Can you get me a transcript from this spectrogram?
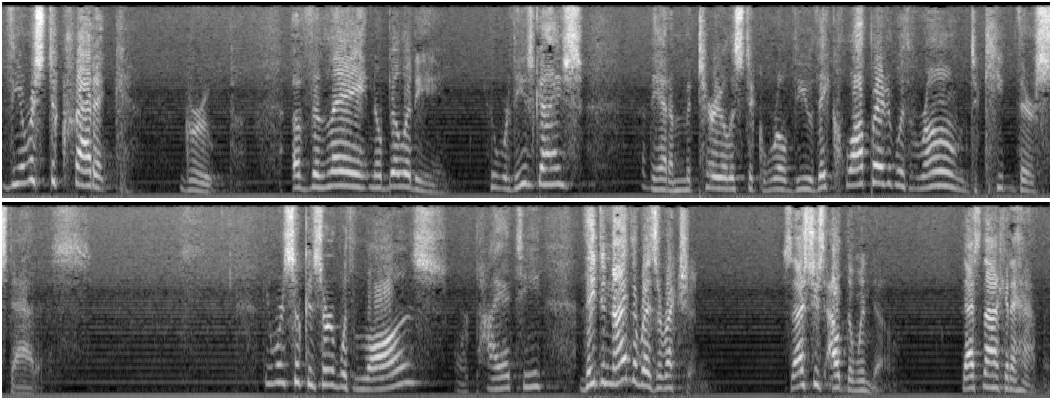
the aristocratic group of the lay nobility. Who were these guys? They had a materialistic worldview. They cooperated with Rome to keep their status. They weren't so concerned with laws or piety. They denied the resurrection. So that's just out the window. That's not going to happen.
